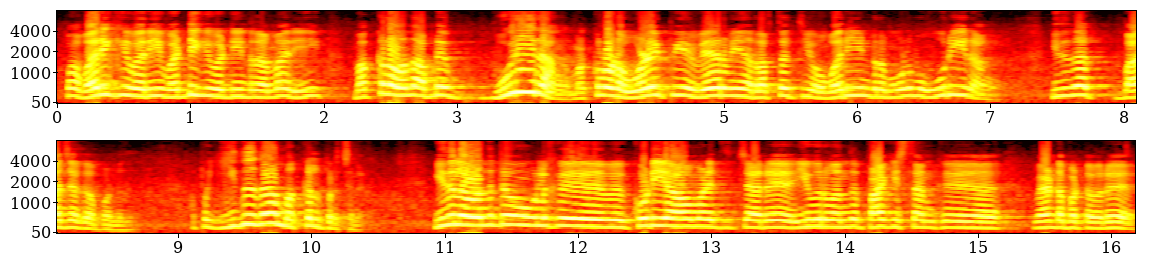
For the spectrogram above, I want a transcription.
இப்போ வரிக்கு வரி வட்டிக்கு வட்டின்ற மாதிரி மக்களை வந்து அப்படியே உரியிறாங்க. மக்களோட உழைப்பையும் வேர்வையும் ரத்தத்தையும் வரின்ற மூலமாக உரியிறாங்க. இதுதான் பாஜக பண்ணுது. அப்போ இதுதான் மக்கள் பிரச்சனை. இதில் வந்துட்டு உங்களுக்கு கொடியை அவமானித்தார் இவர் வந்து பாகிஸ்தானுக்கு வேண்டப்பட்டவர்.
